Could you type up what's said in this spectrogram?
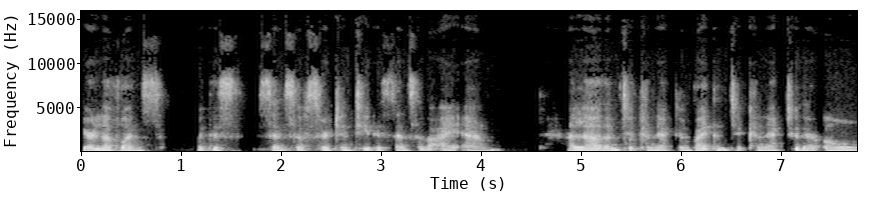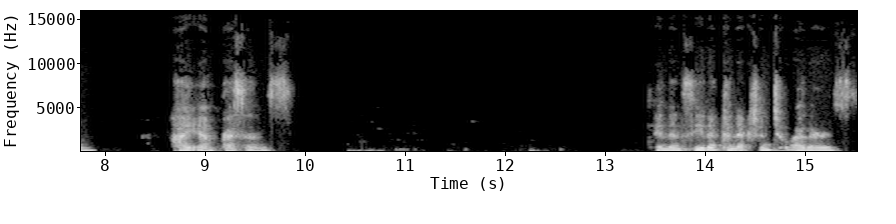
your loved ones with this sense of certainty, this sense of I am. Allow them to connect, invite them to connect to their own I am presence. And then see the connection to others,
